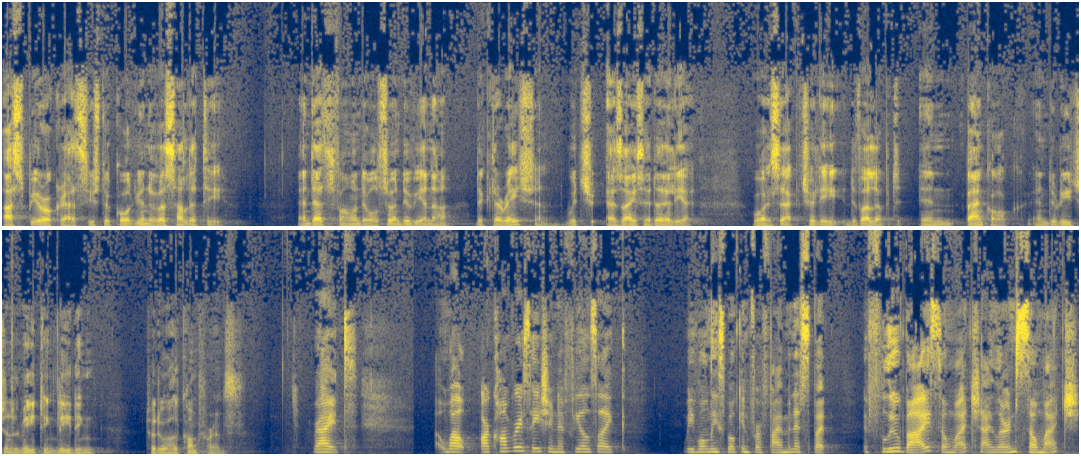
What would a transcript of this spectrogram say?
us bureaucrats used to call universality, and that's found also in the Vienna Declaration, which, as I said earlier, was actually developed in Bangkok in the regional meeting leading to the World Conference. Right. Well, our conversation, it feels like we've only spoken for five minutes, but it flew by so much. I learned so much.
